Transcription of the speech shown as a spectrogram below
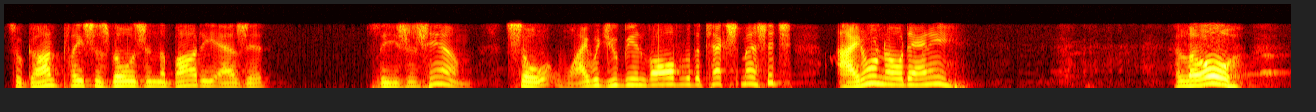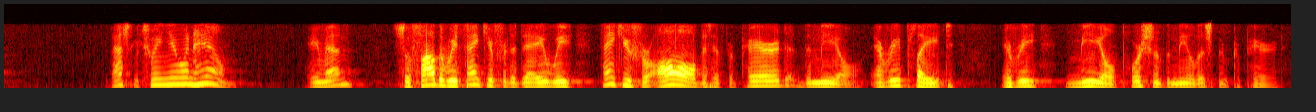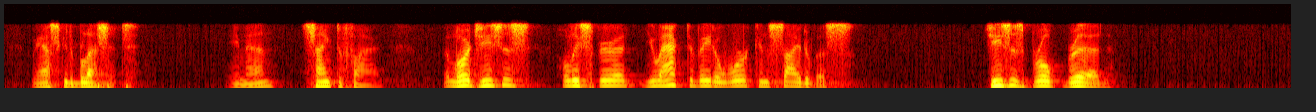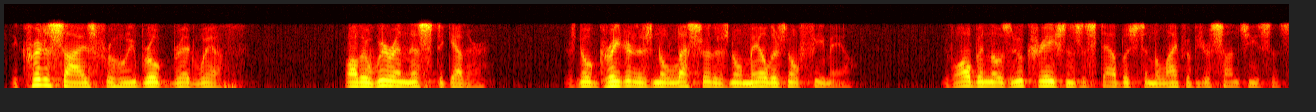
So God places those in the body as it pleases Him. So why would you be involved with a text message? I don't know, Danny. Hello? That's between you and Him. Amen? So, Father, we thank you for today. We thank you for all that have prepared the meal, every plate, every meal, portion of the meal that's been prepared. We ask you to bless it. Amen. Sanctify it. But Lord Jesus, Holy Spirit, you activate a work inside of us. Jesus broke bread. They criticized for who he broke bread with. Father, we're in this together. There's no greater, there's no lesser, there's no male, there's no female. We've all been those new creations established in the life of your Son, Jesus.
